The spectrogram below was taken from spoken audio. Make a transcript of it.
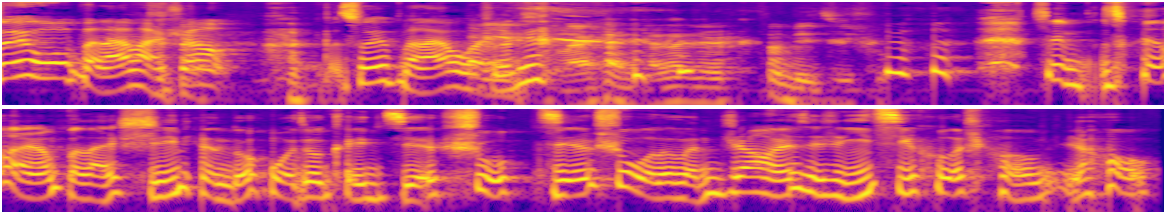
所以我本来晚上，所以本来我昨天醒来看你还在这儿奋笔疾书。所以昨天晚上本来十一点多我就可以结束结束我的文章，而且是一气呵成。然后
